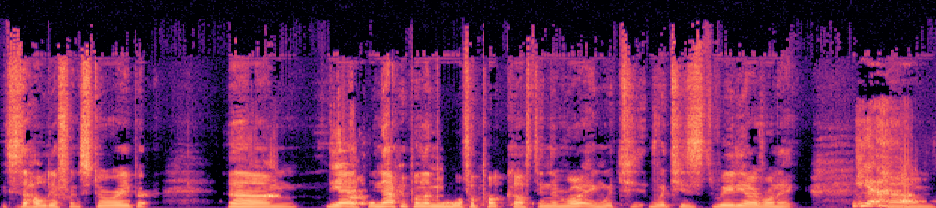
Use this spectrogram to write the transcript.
which is a whole different story. But um, yeah, so now people know me more for podcasting than writing, which which is really ironic. Yeah. Um,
